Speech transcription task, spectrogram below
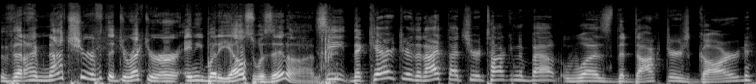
that i'm not sure if the director or anybody else was in on See, the character that I thought you were talking about was the doctor's guard.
